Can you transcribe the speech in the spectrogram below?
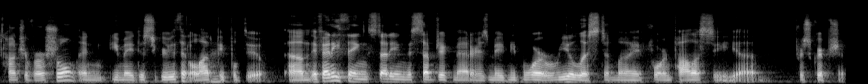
controversial, and you may disagree with it. A lot mm-hmm. of people do. Um, if anything, studying the subject matter has made me more a realist in my foreign policy uh, prescription.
